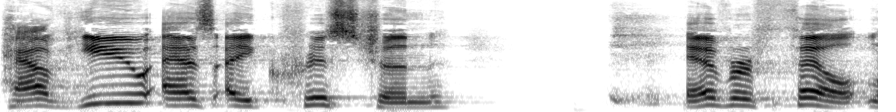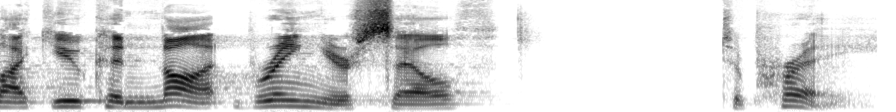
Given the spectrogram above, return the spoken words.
Have you as a Christian ever felt like you could not bring yourself to pray?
